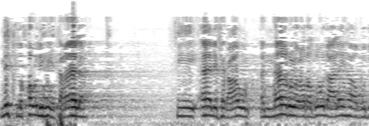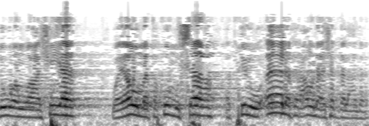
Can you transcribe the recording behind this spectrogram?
مثل قوله تعالى في آل فرعون النار يعرضون عليها غدوا وعشيا ويوم تقوم الساعة أدخلوا آل فرعون أشد العذاب.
